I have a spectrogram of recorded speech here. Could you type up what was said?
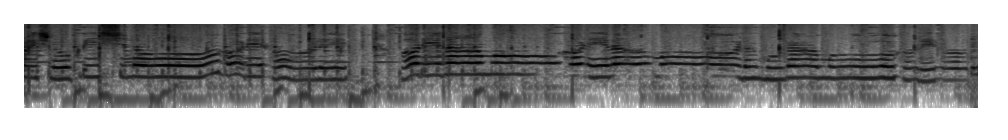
কৃষ্ণ কৃষ্ণ হরে হরে। হরে রাম হরে রাম রাম রাম হরে হরে।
